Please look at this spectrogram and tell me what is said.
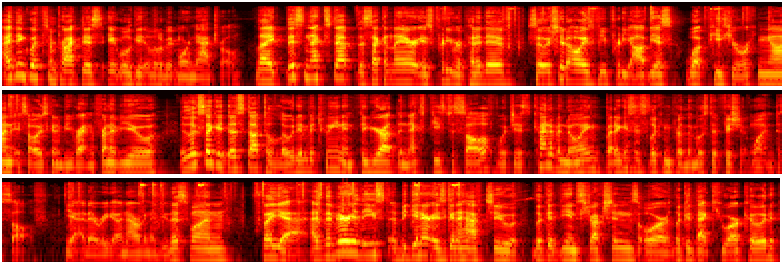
I think with some practice, it will get a little bit more natural. Like this next step, the second layer is pretty repetitive, so it should always be pretty obvious what piece you're working on. It's always gonna be right in front of you. It looks like it does stop to load in between and figure out the next piece to solve, which is kind of annoying, but I guess it's looking for the most efficient one to solve. Yeah, there we go. Now we're gonna do this one. But yeah, at the very least, a beginner is going to have to look at the instructions or look at that QR code,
